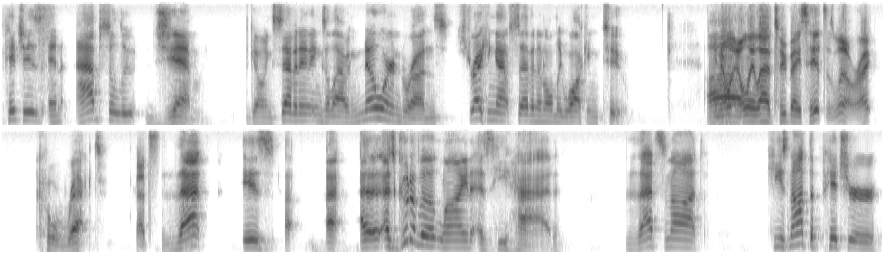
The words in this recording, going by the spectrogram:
Pitches an absolute gem, going seven innings, allowing no earned runs, striking out seven and only walking two. You know, I Uh, only allowed two base hits as well, right? correct. That's that is uh, uh, as good of a line as he had. That's not. He's not the pitcher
